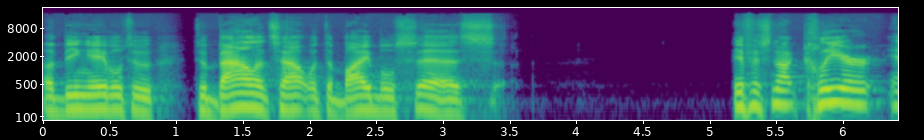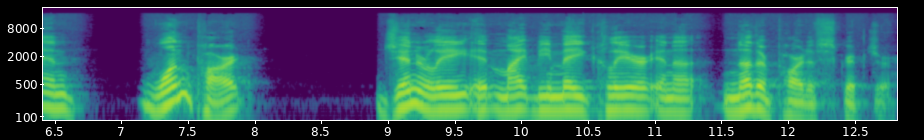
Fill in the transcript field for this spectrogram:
of being able to, to balance out what the Bible says. If it's not clear in one part, generally it might be made clear in a, another part of Scripture.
